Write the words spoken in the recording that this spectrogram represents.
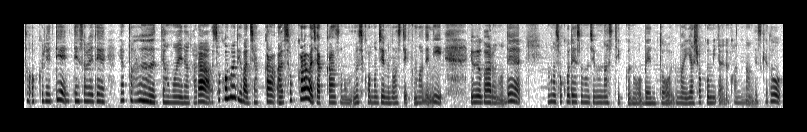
と遅れてでそれでやっとふーって思いながらそこまでは若干あそこからは若干その息子のジムナスティックまでに余裕があるので。まあ、そこでそのジムナスティックのお弁当、まあ、夜食みたいな感じなんですけど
